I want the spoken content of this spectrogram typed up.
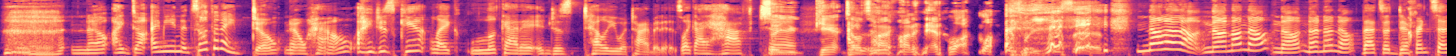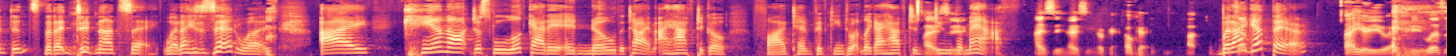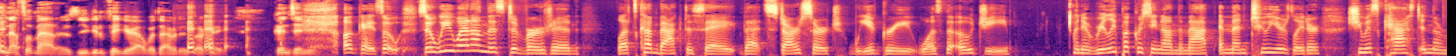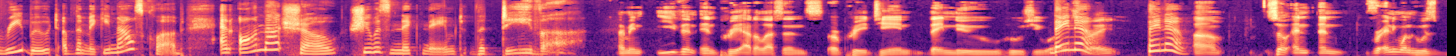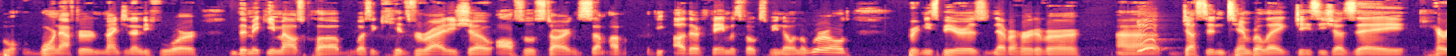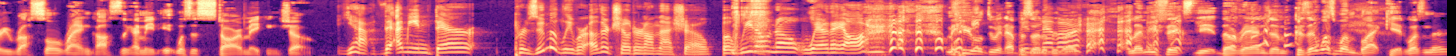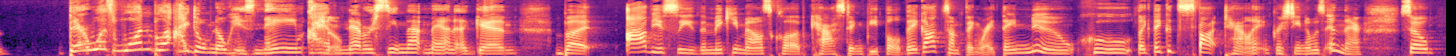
no, I don't. I mean, it's not that I don't know how. I just can't like look at it and just tell you what time it is. Like I have to. So you can't tell I time on an analog clock. That's what you said. no, no, no, no, no, no, no, no, no, no. That's a different sentence that I did not say. What I said was, I cannot just look at it and know the time. I have to go 5, 10, 15, 20. Like I have to I do see. the math. I see. I see. Okay. Okay. Uh, but I get there. I hear you. I hear you. Listen, that's what matters. You can figure out what time it is. Okay. Continue. Okay, so so we went on this diversion. Let's come back to say that Star Search, we agree, was the OG. And it really put Christina on the map. And then two years later, she was cast in the reboot of the Mickey Mouse Club. And on that show, she was nicknamed the Diva. I mean, even in pre-adolescence or pre-teen, they knew who she was. They knew. right? They knew. Um, so and and for anyone who was bo- born after 1994, the Mickey Mouse Club was a kids variety show, also starring some of the other famous folks we know in the world. Britney Spears, never heard of her. Uh. Justin Timberlake, J.C. Chasez, Keri Russell, Ryan Gosling. I mean, it was a star-making show. Yeah. th- I mean, there presumably were other children on that show, but we don't know where they are. Maybe we'll do an episode of it. Like, let me fix the the random because there was one black kid, wasn't there? There was one black. I don't know his name. I have No. never seen that man again. But obviously, the Mickey Mouse Club casting people, they got something right. They knew who, like, they could spot talent, and Christina was in there. So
